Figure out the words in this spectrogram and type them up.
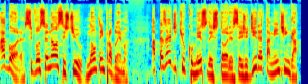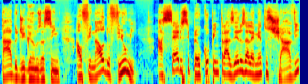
Agora, se você não assistiu, não tem problema. Apesar de que o começo da história seja diretamente engatado, digamos assim, ao final do filme, a série se preocupa em trazer os elementos-chave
